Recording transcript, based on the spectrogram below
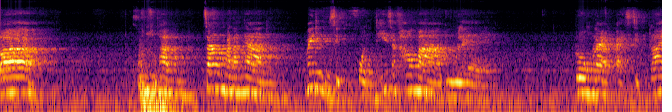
ว่า คุณสุพันธ์จ้างพนักงานไม่ถึง 10 คนที่จะเข้ามาดูแล โรงแรม 80 ไร่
